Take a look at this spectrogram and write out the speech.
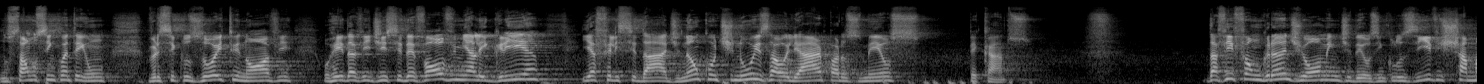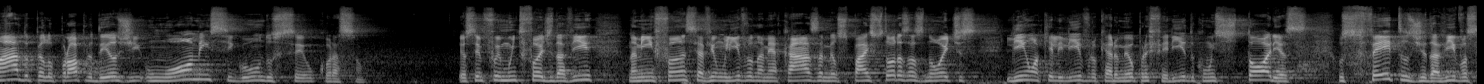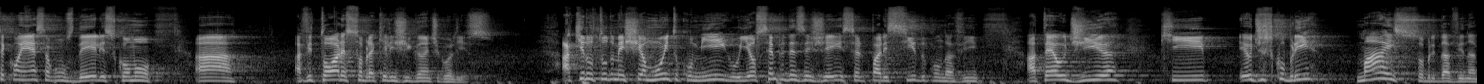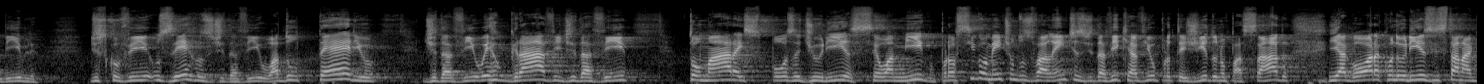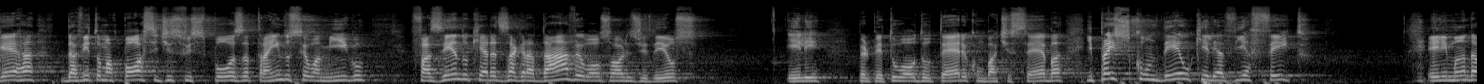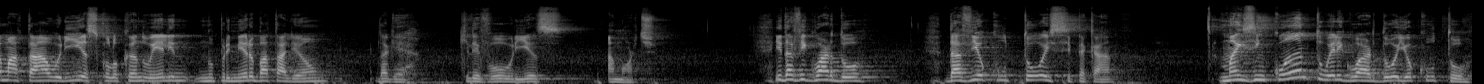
No Salmo 51, versículos 8 e 9, o rei Davi disse: Devolve-me a alegria e a felicidade, não continues a olhar para os meus pecados. Davi foi um grande homem de Deus, inclusive chamado pelo próprio Deus de um homem segundo o seu coração. Eu sempre fui muito fã de Davi. Na minha infância havia um livro na minha casa. Meus pais, todas as noites, liam aquele livro que era o meu preferido, com histórias, os feitos de Davi. Você conhece alguns deles, como a, a vitória sobre aquele gigante Golias. Aquilo tudo mexia muito comigo e eu sempre desejei ser parecido com Davi. Até o dia que eu descobri mais sobre Davi na Bíblia. Descobri os erros de Davi, o adultério de Davi, o erro grave de Davi, tomar a esposa de Urias, seu amigo, possivelmente um dos valentes de Davi que havia o protegido no passado, e agora, quando Urias está na guerra, Davi toma posse de sua esposa, traindo seu amigo, fazendo o que era desagradável aos olhos de Deus. Ele perpetua o adultério com Batseba, e para esconder o que ele havia feito, ele manda matar Urias, colocando ele no primeiro batalhão da guerra que levou Urias à morte. E Davi guardou, Davi ocultou esse pecado. Mas enquanto ele guardou e ocultou,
